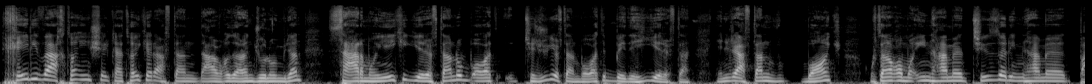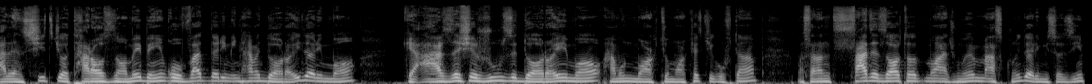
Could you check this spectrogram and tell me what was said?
خیلی وقتا این شرکت هایی که رفتن در واقع دارن جلو میرن سرمایه‌ای که گرفتن رو بابت چجوری گرفتن؟ بابت بدهی گرفتن. یعنی رفتن بانک گفتن آقا ما این همه چیز داریم این همه بالانس شیت یا ترازنامه به این قوت داریم این همه دارایی داریم ما. که ارزش روز دارایی ما همون مارک تو مارکت که گفتم مثلا 100 هزار تا مجموعه مسکونی داریم می‌سازیم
